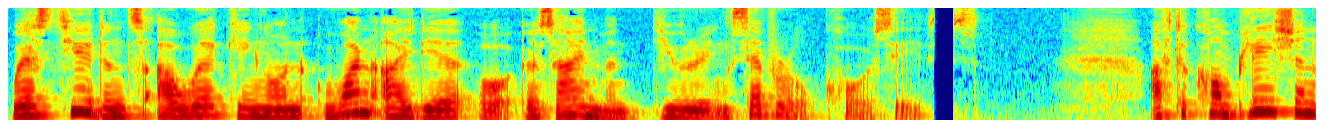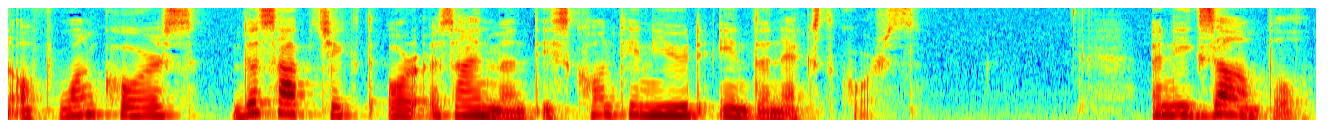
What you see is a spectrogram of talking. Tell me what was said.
where students are working on one idea or assignment during several courses. After completion of one course, the subject or assignment is continued in the next course. An example,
